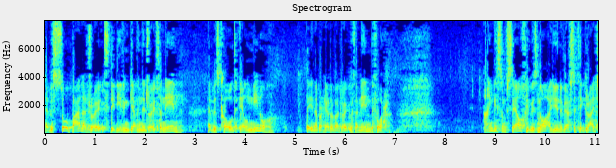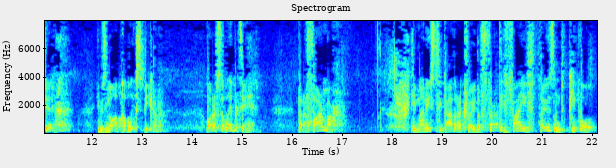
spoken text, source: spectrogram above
It was so bad a drought, they'd even given the drought a name. It was called El Nino. But you never heard of a drought with a name before. Angus himself, he was not a university graduate, he was not a public speaker or a celebrity, but a farmer. He managed to gather a crowd of 35,000 people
